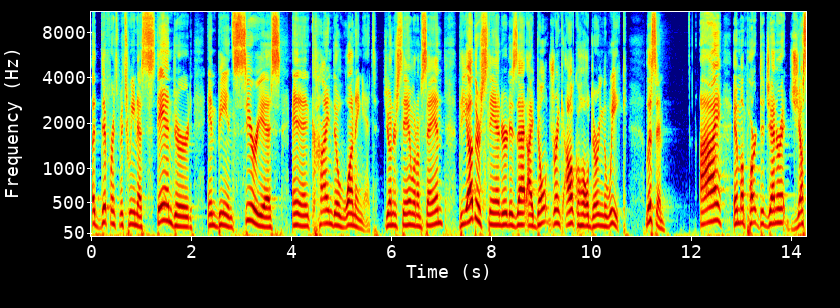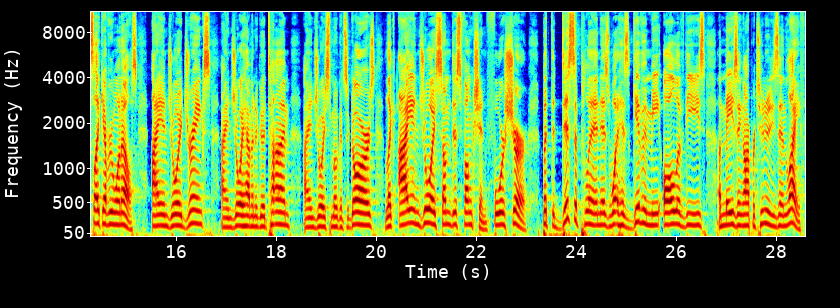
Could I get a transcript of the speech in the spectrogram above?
a difference between a standard and being serious and kind of wanting it. Do you understand what I'm saying? The other standard is that I don't drink alcohol during the week. Listen, I am a part degenerate just like everyone else. I enjoy drinks. I enjoy having a good time. I enjoy smoking cigars. Like, I enjoy some dysfunction for sure. But the discipline is what has given me all of these amazing opportunities in life.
